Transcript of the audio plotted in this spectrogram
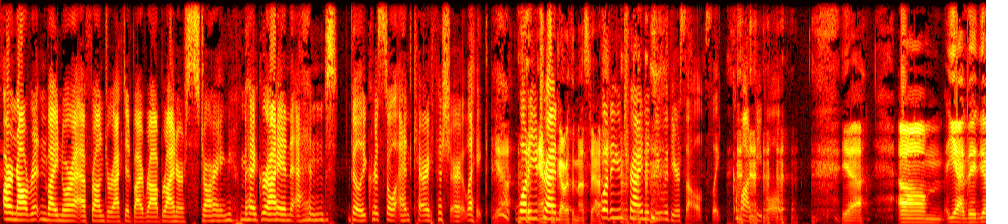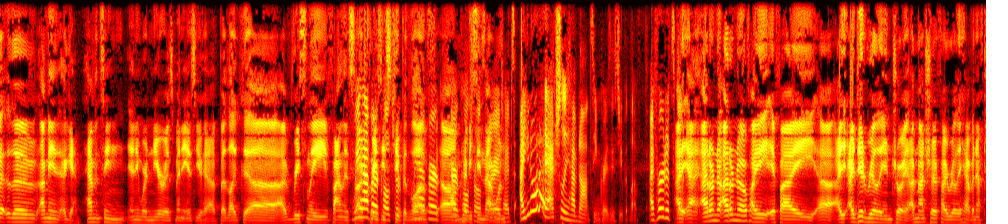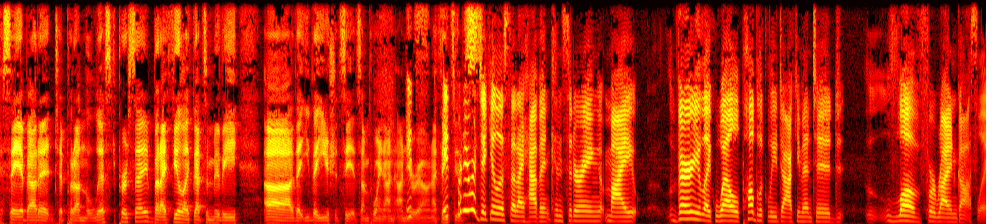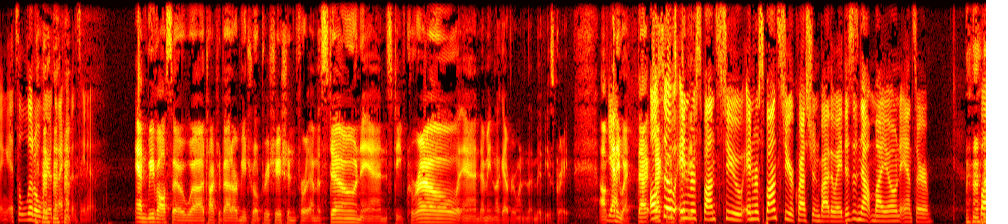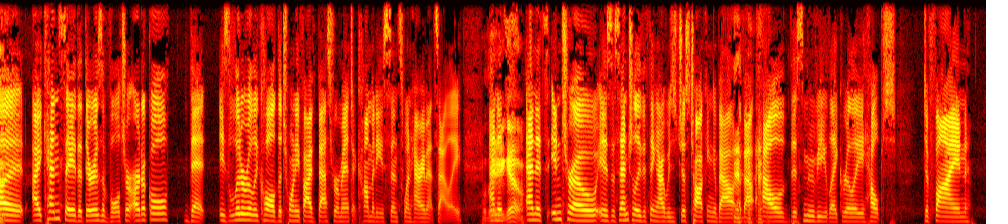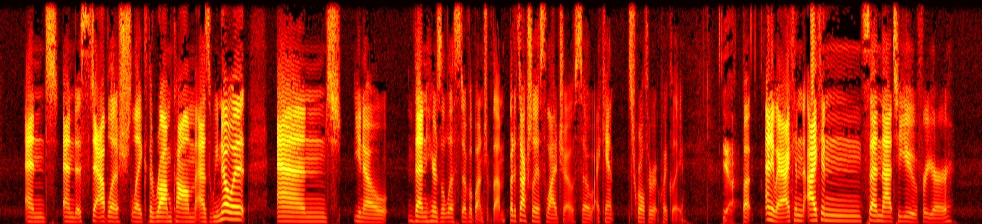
are not written by Nora Ephron, directed by Rob Reiner, starring Meg Ryan and Billy Crystal and Carrie Fisher. Like, Yeah. what are you trying? guy with a mustache. What are you trying to do with yourselves? Like, come on, people. Yeah. Um, yeah, the, the, the, I mean, again, haven't seen anywhere near as many as you have, but like, uh, I recently finally saw Crazy culture, Stupid Love. have our, um, our have you seen that one? I, you know what? I actually have not seen Crazy Stupid Love. I've heard it's. I, I I don't know I don't know if I if I uh, I I did really enjoy it. I'm not sure if I really have enough to say about it to put on the list per se, but I feel like that's a movie uh, that you, that you should see at some point on, on your it's, own. I think it's pretty ridiculous that I haven't, considering my very like well publicly documented love for Ryan Gosling. It's a little weird that I haven't seen it. And we've also uh, talked about our mutual appreciation for Emma Stone and Steve Carell, and I mean, like everyone in that movie is great. Um, Yeah. Anyway, that, back also this in response to in response to your question, by the way, this is not my own answer, but I can say that there is a Vulture article that is literally called the 25 best romantic comedies since when Harry met Sally. Well, there and you its, go. And its intro is essentially the thing I was just talking about about how this movie like really helped define and and establish like the rom-com as we know it and you know then here's a list of a bunch of them but it's actually a slideshow so i can't scroll through it quickly yeah. but anyway i can i can send that to you for your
